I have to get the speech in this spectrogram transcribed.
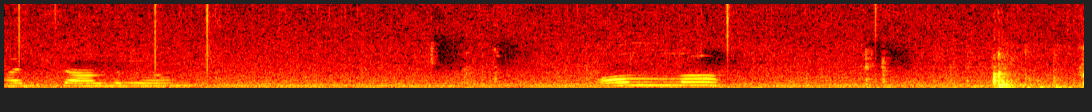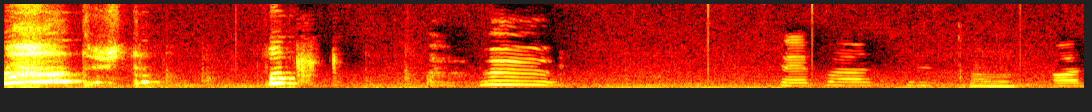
Hadi saldırıyorum. Allah. Aa düştüm. Bak. TP attı. Tamam. At.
